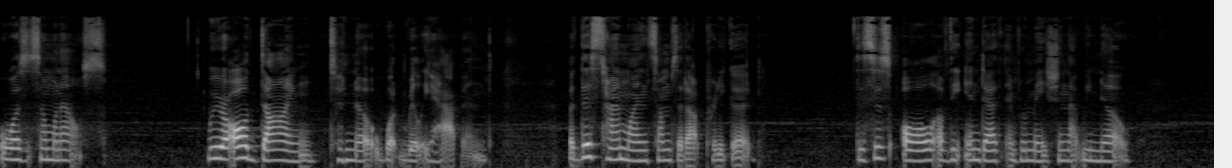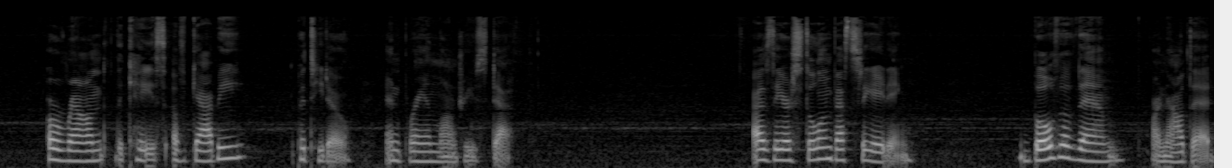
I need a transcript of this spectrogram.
Or was it someone else? We are all dying to know what really happened, but this timeline sums it up pretty good. This is all of the in depth information that we know around the case of Gabby Petito and Brian Laundrie's death. As they are still investigating, both of them are now dead.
